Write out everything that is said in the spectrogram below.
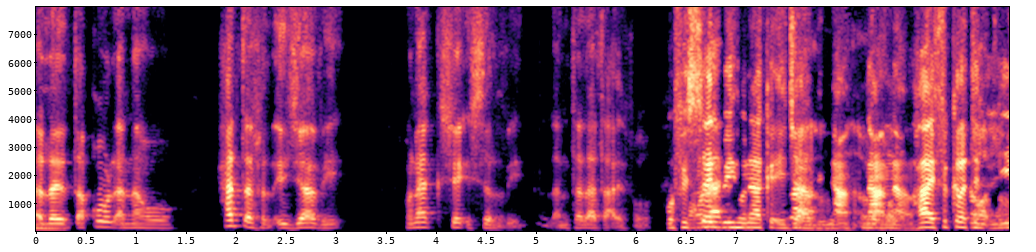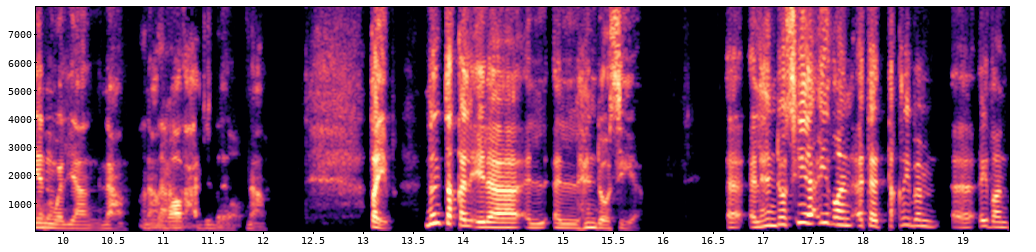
التي تقول أنه حتى في الايجابي هناك شيء سلبي أنت لا تعرفه. وفي السلبي هناك إيجابي. نعم نعم نعم, نعم. هاي فكرة الين واليانغ. نعم نعم, نعم واضحة جدا. نعم. طيب ننتقل إلى الهندوسية. الهندوسية أيضا أتت تقريبا أيضا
